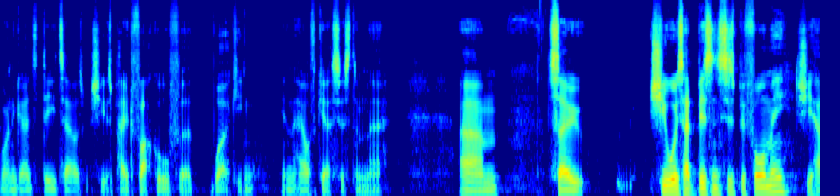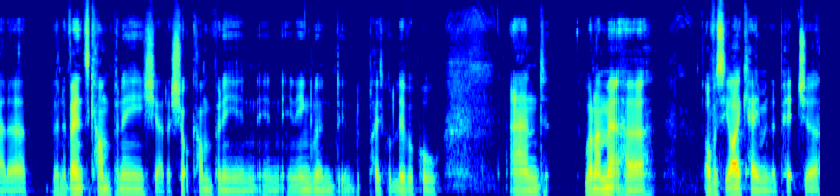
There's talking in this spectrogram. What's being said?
I won't go into details, but she gets paid fuck all for working in the healthcare system there. Um, so she always had businesses before me. She had a an events company. She had a shop company in, in, in England, in a place called Liverpool. And when I met her, obviously I came in the picture.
